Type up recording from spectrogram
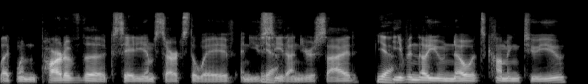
Like when part of the stadium starts the wave and you Yeah. see it on your side, Yeah. even though you know it's coming to you,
